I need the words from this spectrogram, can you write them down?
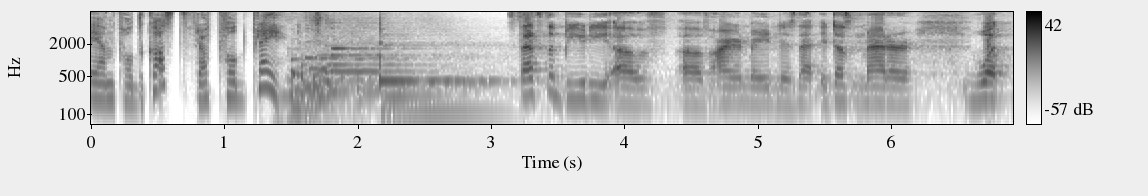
En podkast fra Podplay. That's the beauty of of Iron Maiden is that it doesn't matter what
